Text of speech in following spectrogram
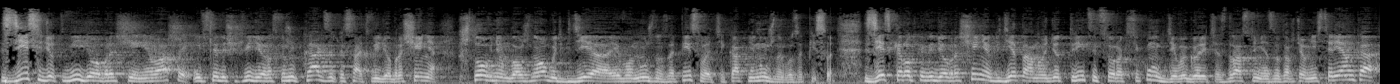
Здесь идет видеообращение ваше, и в следующих видео я расскажу, как записать видеообращение, что в нем должно быть, где его нужно записывать и как не нужно его записывать. Здесь короткое видеообращение, где-то оно идет 30-40 секунд, где вы говорите, здравствуйте, меня зовут Артем Нестеренко,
